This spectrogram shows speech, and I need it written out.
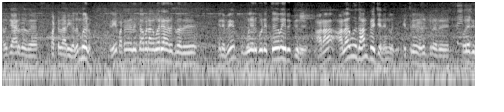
அதுக்கு யார் தேவை? பட்டதாரிகளும் வேணும். இதே பட்டதாரி எடுக்காம நாங்கள் வேறு யார் இருக்கிறது? எனவே உங்களை எடுக்க வேண்டிய தேவை இருக்குது. ஆனால் அளவு தான் பிரச்சனை எங்களுக்கு. எத்தனை எடுக்கிறது? உங்களுக்கு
